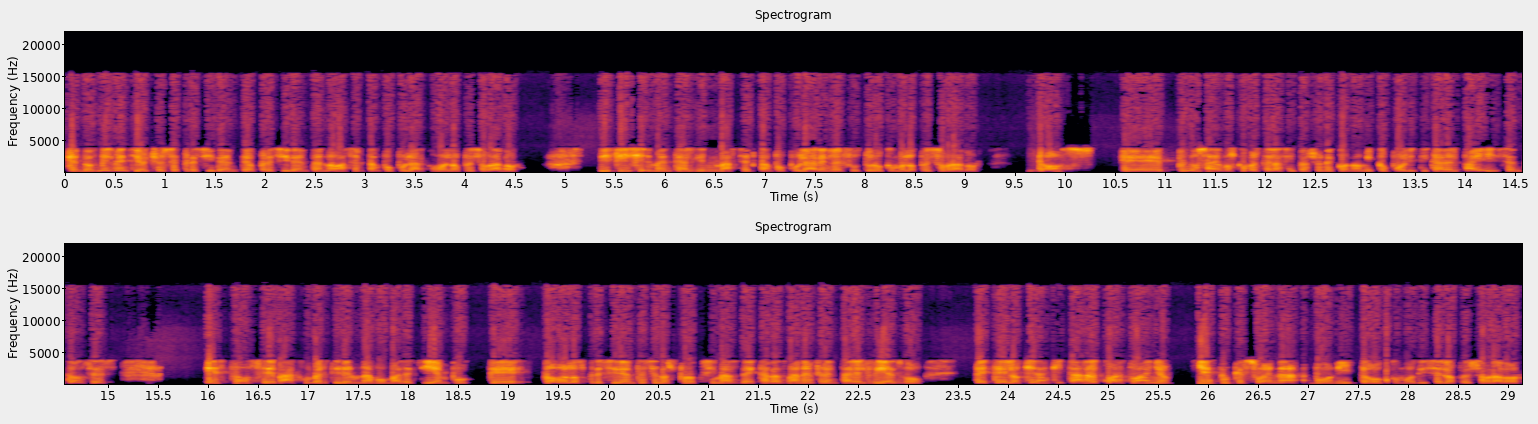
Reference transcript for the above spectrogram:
que en 2028 ese presidente o presidenta no va a ser tan popular como López Obrador. Difícilmente alguien va a ser tan popular en el futuro como López Obrador. Dos, eh, pues no sabemos cómo está la situación económico-política del país. Entonces, esto se va a convertir en una bomba de tiempo que todos los presidentes en las próximas décadas van a enfrentar el riesgo de que lo quieran quitar al cuarto año. Y esto que suena bonito, como dice López Obrador,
